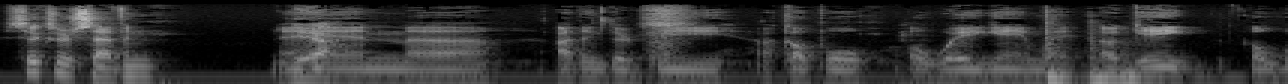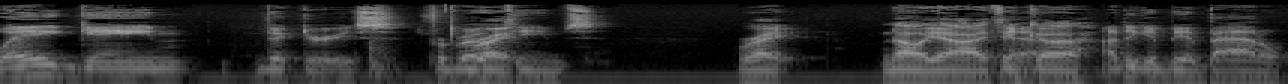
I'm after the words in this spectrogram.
six or seven. Yeah. And uh, I think there'd be a couple away game a game away game victories for both Right. teams. Right. No, yeah, I think Yeah. uh I think it'd be a battle.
